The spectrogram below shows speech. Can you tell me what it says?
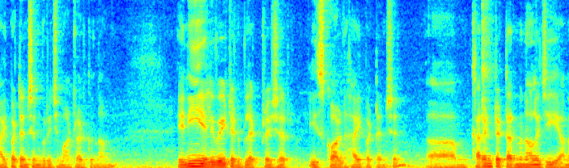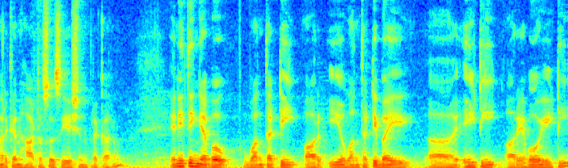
హైపర్ టెన్షన్ గురించి మాట్లాడుకుందాము any elevated blood pressure is called hypertension current terminology American Heart Association ప్రకారం anything above one thirty or ఈ one thirty by eighty or above eighty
